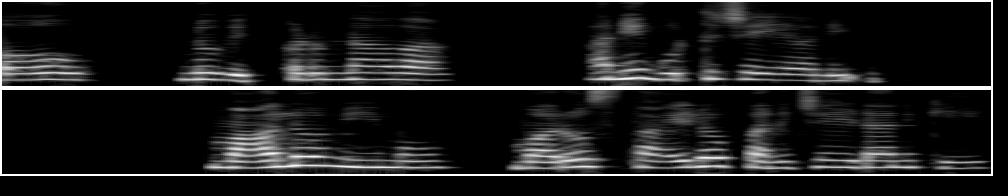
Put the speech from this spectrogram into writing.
ఓ నువ్విక్కడున్నావా? అని గుర్తు చేయాలి. మాలో మేము మరో స్థాయిలో పనిచేయడానికి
